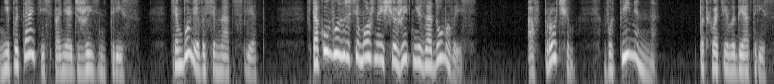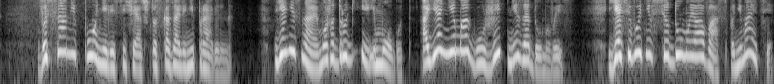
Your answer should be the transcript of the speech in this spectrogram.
не пытайтесь понять жизнь, Трис, тем более 18 лет. В таком возрасте можно еще жить, не задумываясь. А, впрочем, вот именно, — подхватила Беатрис, — вы сами поняли сейчас, что сказали неправильно. Я не знаю, может, другие и могут, а я не могу жить, не задумываясь. Я сегодня все думаю о вас, понимаете?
